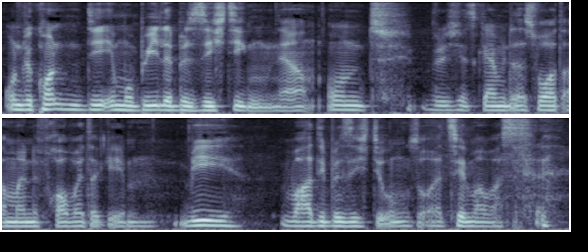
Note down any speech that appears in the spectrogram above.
und wir konnten die Immobilie besichtigen. Ja. Und würde ich jetzt gerne wieder das Wort an meine Frau weitergeben. Wie war die Besichtigung? So, erzähl mal was.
